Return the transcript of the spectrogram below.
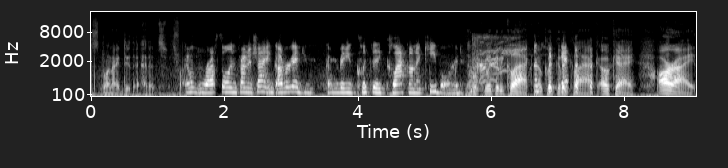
It's when I do the edits. It's fine. Don't rustle in front of Cheyenne. God forbid you, God forbid you clickety clack on a keyboard. No clickety clack. No clickety clack. Okay. All right.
